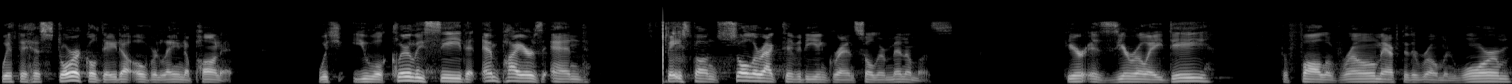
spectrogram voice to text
with the historical data overlain upon it, which you will clearly see that empires end based on solar activity and grand solar minimas. Here is 0 AD, the fall of Rome after the Roman Warm,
